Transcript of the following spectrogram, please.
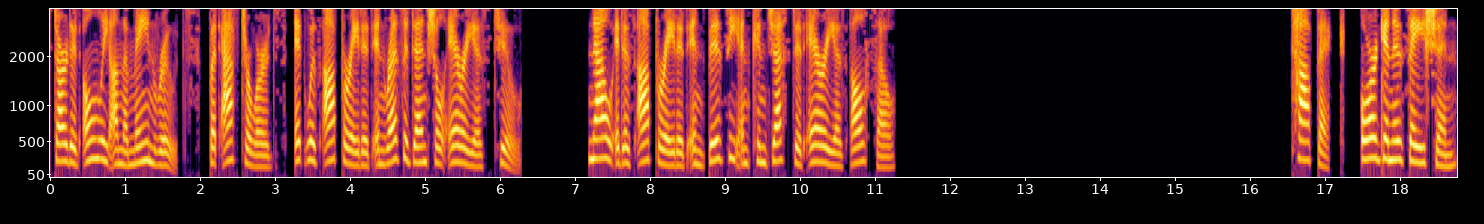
started only on the main routes, but afterwards, it was operated in residential areas too. Now it is operated in busy and congested areas also. Topic: Organization.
